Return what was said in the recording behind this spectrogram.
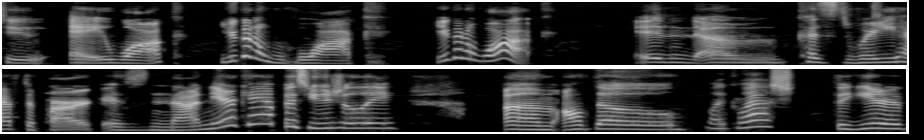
to a walk. You're gonna walk. You're gonna walk, and um, because where you have to park is not near campus usually. Um, although like last the year,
